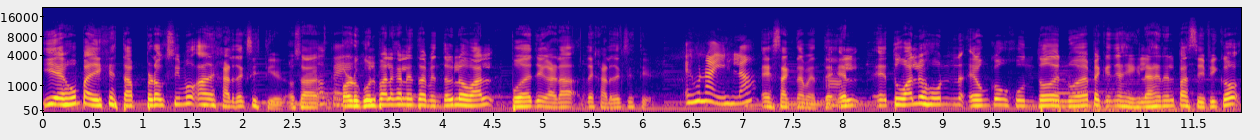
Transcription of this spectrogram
Y es un país que está próximo a dejar de existir. O sea, Ok. por culpa del calentamiento global puede llegar a dejar de existir. Es una isla. Exactamente. Ah. El, eh, Tuvalu es un, es un conjunto de nueve pequeñas islas en el Pacífico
